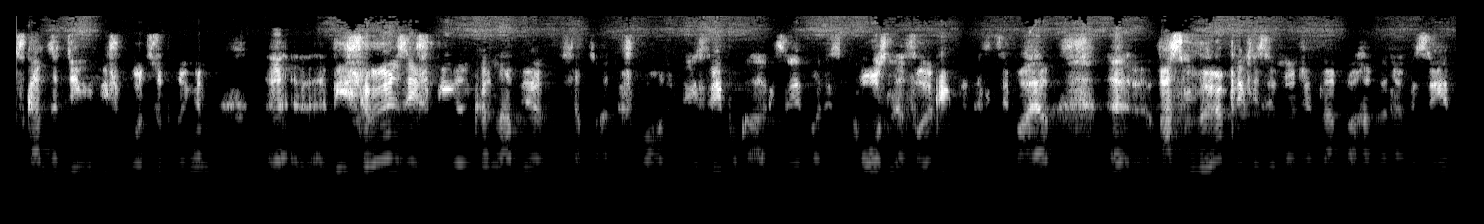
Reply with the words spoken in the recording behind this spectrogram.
das ganze Ding in die Spur zu bringen. Äh, wie schön sie spielen können, haben wir, ich habe es angesprochen, im DFB-Pokal gesehen, bei diesem großen Erfolg gegen den FC Bayern. Äh, was möglich ist in Mönchengladbach, haben wir da gesehen.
